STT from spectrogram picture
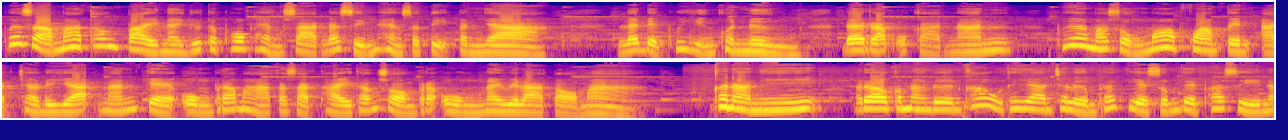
เพื่อสามารถท่องไปในยุทธภพแห่งศาสตร์และศิลป์แห่งสติปัญญา และเด็กผู้หญิงคนหนึ่ง ได้รับโอกาสนั้น เพื่อมาส่งมอบความเป็นอัจฉริยะนั้นแก่องค์พระมหากษัตริย์ไทยทั้งสองพระองค์ในเวลาต่อมา ขณะนี้เรากำลังเดินเข้าอุทยานเฉลิมพระเกียรติสมเด็จพระศรีน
